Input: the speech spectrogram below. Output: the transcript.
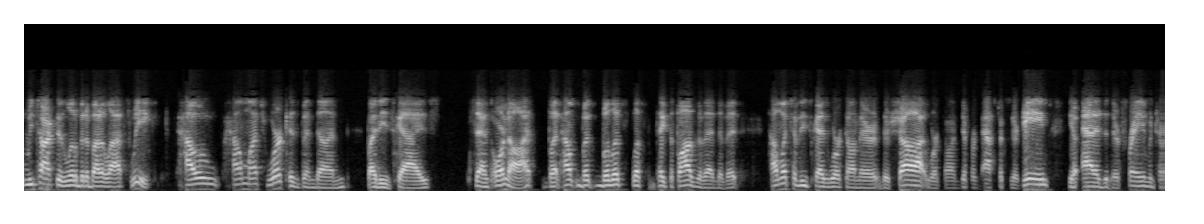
we talked a little bit about it last week. How how much work has been done by these guys since, or not? But how? But but let's let's take the positive end of it. How much have these guys worked on their their shot, worked on different aspects of their game? You know, added to their frame in terms,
